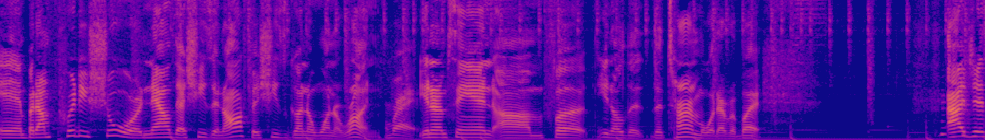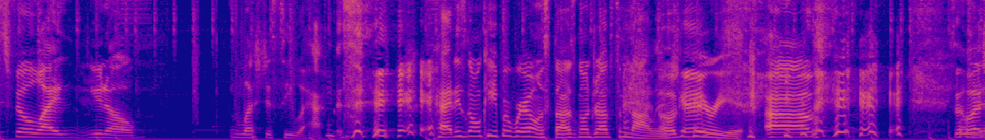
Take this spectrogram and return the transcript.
and but I'm pretty sure now that she's in office, she's gonna want to run. Right. You know what I'm saying? Um, for you know the the term or whatever. But I just feel like you know, let's just see what happens. Patty's gonna keep it real and Star's gonna drop some knowledge. Okay. Period. um, so let's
